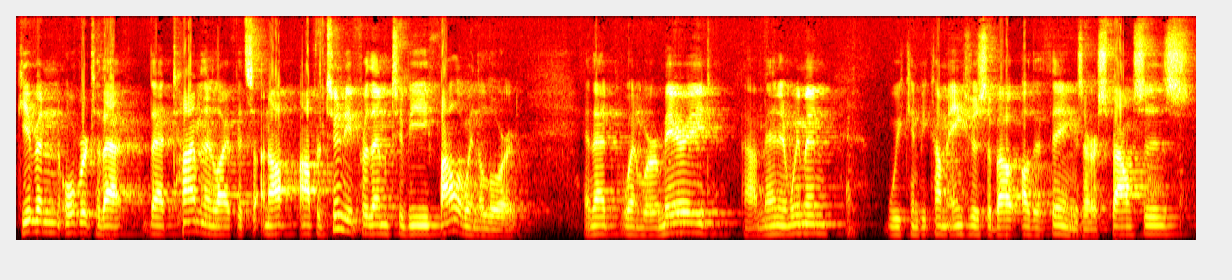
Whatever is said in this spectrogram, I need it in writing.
given over to that, that time in their life. It's an op- opportunity for them to be following the Lord. And that when we're married, uh, men and women, we can become anxious about other things our spouses,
